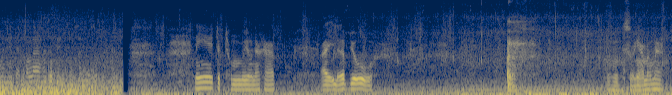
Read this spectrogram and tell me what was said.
บรรยากาศข้างล่างก็จะเป็นสันติสุขนี่จุดชมวิวนะครับ I love you โอ้โห สวยงามมากๆ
